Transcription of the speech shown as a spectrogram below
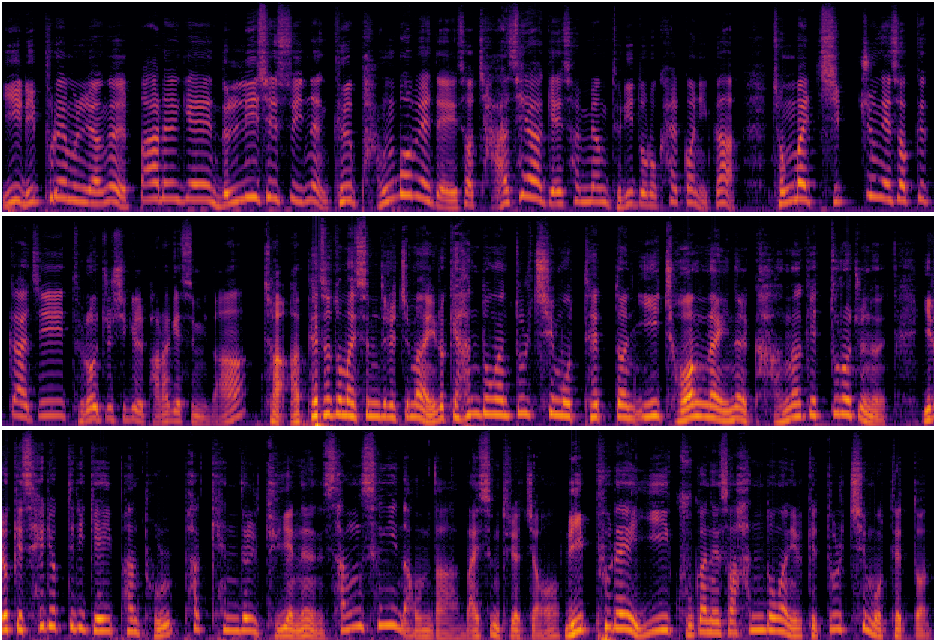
이 리플의 물량을 빠르게 늘리실 수 있는 그 방법에 대해서 자세하게 설명드리도록 할 거니까 정말 집중해서 끝까지 들어주시 길 바라겠습니다. 자, 앞에서도 말씀드렸지만 이렇게 한동안 뚫지 못했던 이 저항 라인을 강하게 뚫어주는 이렇게 세력들이 개입한 돌파 캔들 뒤에는 상승이 나온다 말씀드렸죠. 리플의 이 구간에서 한동안 이렇게 뚫지 못했던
